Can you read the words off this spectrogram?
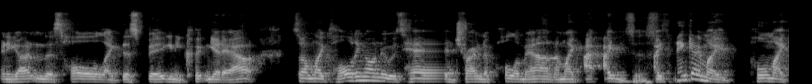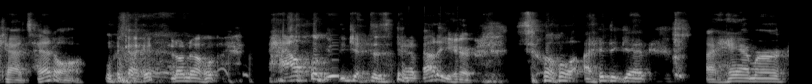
And he got in this hole like this big and he couldn't get out. So I'm like holding onto his head, trying to pull him out. And I'm like, I I, I think I might pull my cat's head off. Like I, I don't know how I'm going to get this cat out of here. So I had to get a hammer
